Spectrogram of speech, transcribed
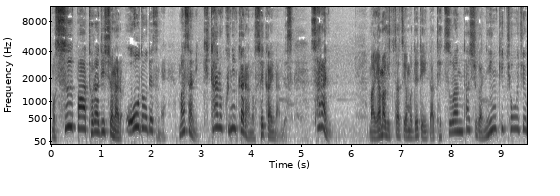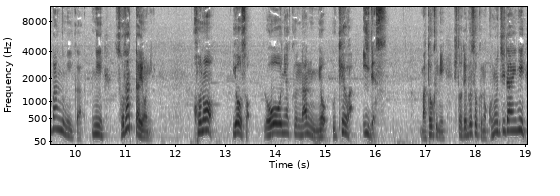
もうスーパートラディショナル、王道ですね。まさに北の国からの世界なんです。さらに、まあ、山口達也も出ていた鉄腕ダッシュが人気長寿番組がに育ったように、この要素、老若男女受けはいいです。まあ、特に人手不足のこの時代に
